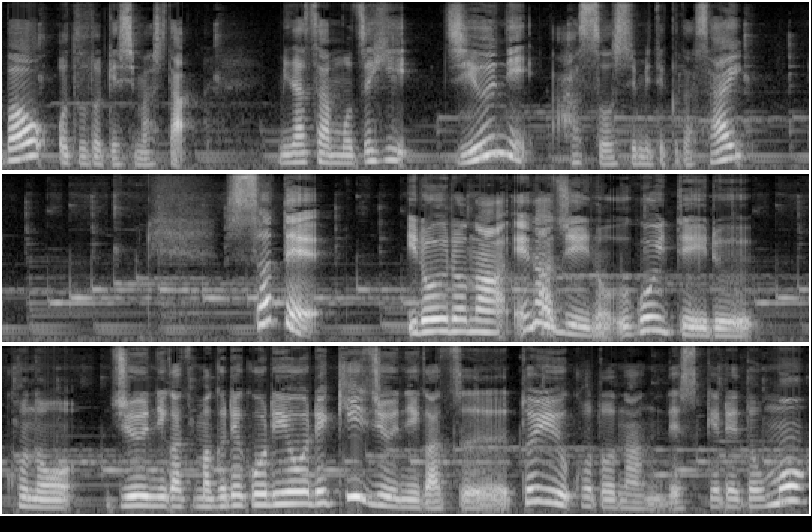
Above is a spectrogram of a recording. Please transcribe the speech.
葉をお届けしました。皆さんもぜひ自由に発想してみてください。さて、いろいろなエナジーの動いているこの12月、まあ、グレゴリオ歴12月ということなんですけれども、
